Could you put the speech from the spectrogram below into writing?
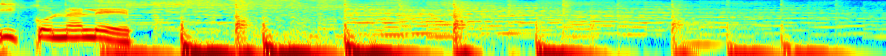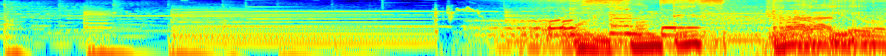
y CONALEP. Horizontes Radio.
